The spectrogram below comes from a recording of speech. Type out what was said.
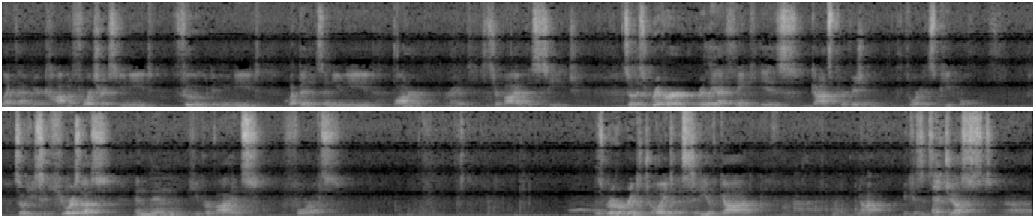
like that? When you're caught in a fortress, you need food and you need weapons and you need water, right, to survive this siege. So, this river really, I think, is God's provision for his people. So, he secures us and then he provides for us. This river brings joy to the city of God, not because it's just uh,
